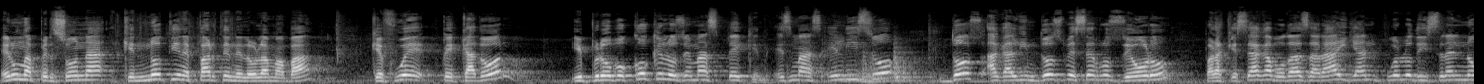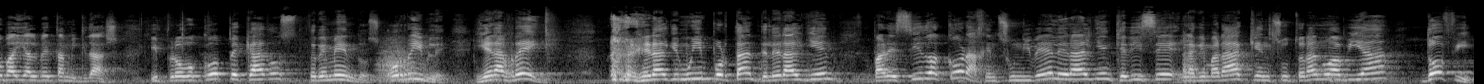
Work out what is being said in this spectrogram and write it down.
Era una persona que no tiene parte en el Olam Abba, que fue pecador y provocó que los demás pequen. Es más, él hizo dos agalim, dos becerros de oro para que se haga bodazara y ya el pueblo de Israel no vaya al Betamigdash. Y provocó pecados tremendos, horrible. Y era rey. era alguien muy importante, él era alguien parecido a Korah. En su nivel era alguien que dice la Gemara que en su Torah no había dofi,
